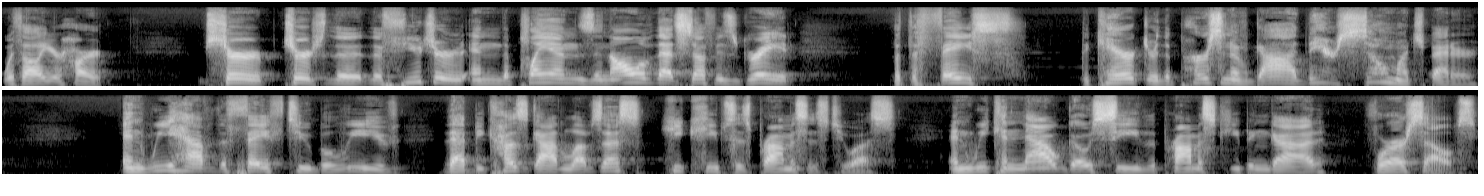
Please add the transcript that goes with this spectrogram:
with all your heart. Sure, church, the, the future and the plans and all of that stuff is great, but the face, the character, the person of God, they are so much better. And we have the faith to believe that because God loves us, he keeps his promises to us. And we can now go see the promise keeping God for ourselves.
